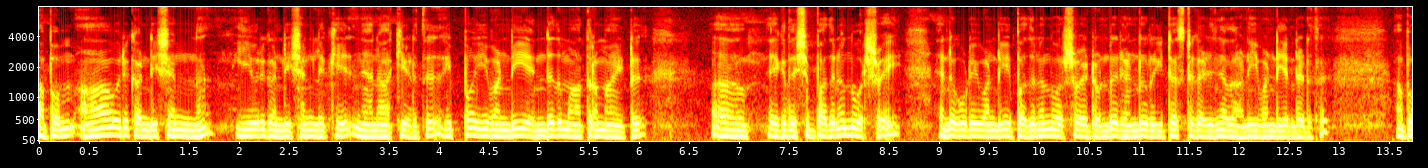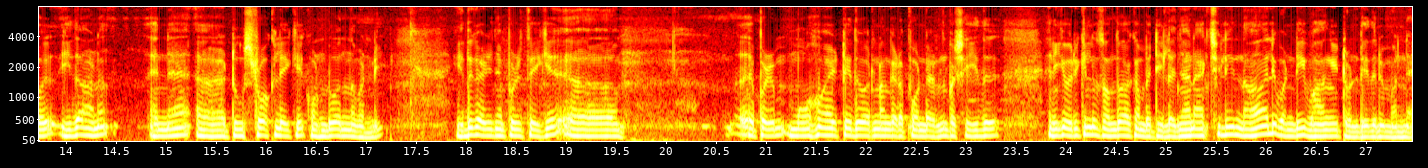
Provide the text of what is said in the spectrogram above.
അപ്പം ആ ഒരു കണ്ടീഷനിൽ നിന്ന് ഈ ഒരു കണ്ടീഷനിലേക്ക് ഞാൻ ആക്കിയെടുത്ത് ഇപ്പോൾ ഈ വണ്ടി എന്റേത് മാത്രമായിട്ട് ഏകദേശം പതിനൊന്ന് വർഷമായി. എന്റെ കൂടെ ഈ വണ്ടി പതിനൊന്ന് വർഷമായിട്ടുണ്ട്. രണ്ട് റീടെസ്റ്റ് കഴിഞ്ഞതാണ് ഈ വണ്ടി എന്റെ അടുത്ത്. അപ്പോൾ ഇതാണ് എന്നെ ടു സ്ട്രോക്കിലേക്ക് കൊണ്ടുവന്ന വണ്ടി. ഇത് കഴിഞ്ഞപ്പോഴത്തേക്ക് എപ്പോഴും മോഹമായിട്ട് ഇത് ഒരെണ്ണം കിടപ്പുണ്ടായിരുന്നു പക്ഷേ ഇത് എനിക്ക് ഒരിക്കലും സ്വന്തമാക്കാൻ പറ്റിയില്ല. ഞാൻ ആക്ച്വലി നാല് വണ്ടി വാങ്ങിയിട്ടുണ്ട് ഇതിനു മുന്നേ.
